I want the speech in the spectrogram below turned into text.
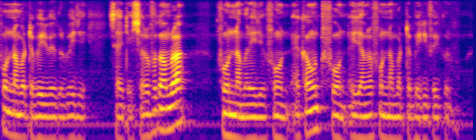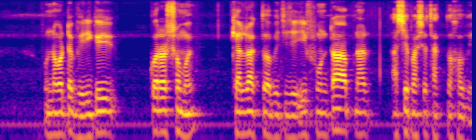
ফোন নাম্বারটা ভেরিফাই করব এই যে সাইডে সর্বপ্রথম আমরা ফোন নাম্বার এই যে ফোন অ্যাকাউন্ট ফোন এই যে আমরা ফোন নাম্বারটা ভেরিফাই করব। ফোন নাম্বারটা ভেরিফাই করার সময় খেয়াল রাখতে হবে যে এই ফোনটা আপনার আশেপাশে থাকতে হবে।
